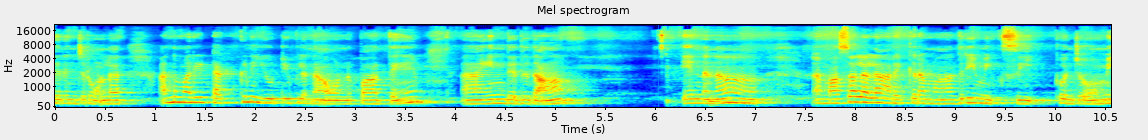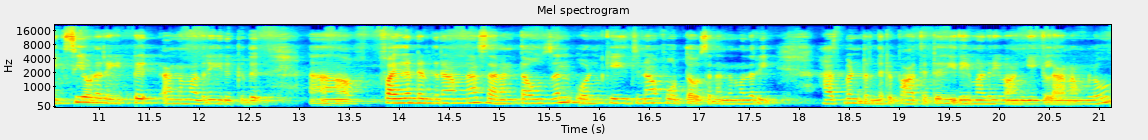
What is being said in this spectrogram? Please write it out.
தெரிஞ்சிரும்ல. அந்த மாதிரி டக்குன்னு யூடியூப்பில் நான் ஒன்று பார்த்தேன். இந்த இது தான் என்னென்னா மசாலாலாம் அரைக்கிற மாதிரி மிக்ஸி கொஞ்சம் மிக்சியோட ரேட்டு அந்த மாதிரி இருக்குது. ஃபைவ் ஹண்ட்ரட் கிராம்னா செவன் தௌசண்ட் ஒன் கேஜினா ஃபோர் தௌசண்ட் அந்த மாதிரி. ஹஸ்பண்ட் இருந்துட்டு பார்த்துட்டு இதே மாதிரி வாங்கிக்கலாம் நம்மளும்.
